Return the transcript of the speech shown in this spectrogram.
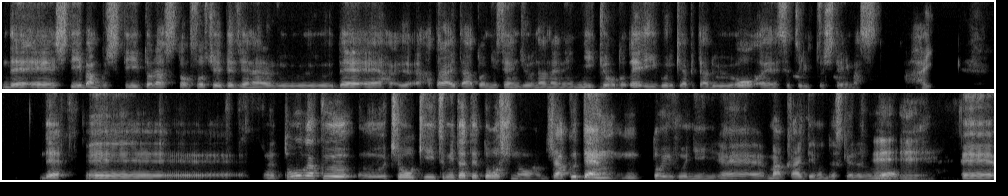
で、えーシティバンク、シティトラスト、ソシエテジェネラルで、働いた後、2017年に京都でイーグルキャピタルを、えー設立しています。はい。で、えー、東額長期積み立て投資の弱点というふうに、えーまあ、書いてるんですけれども、えええ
